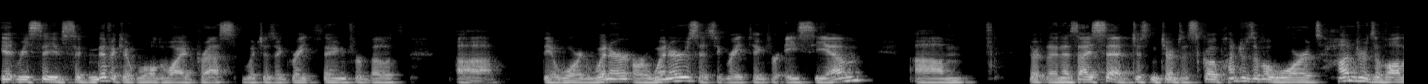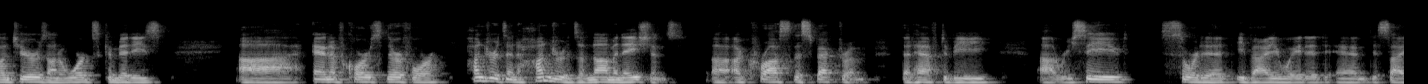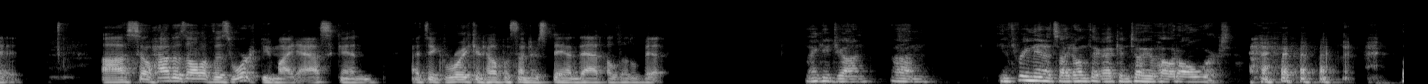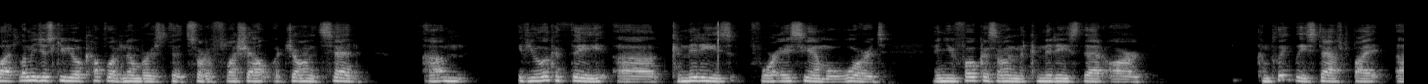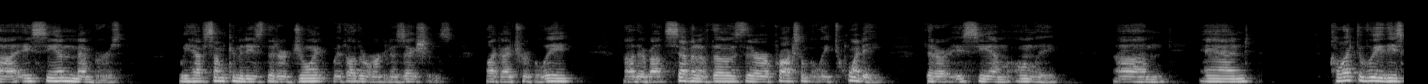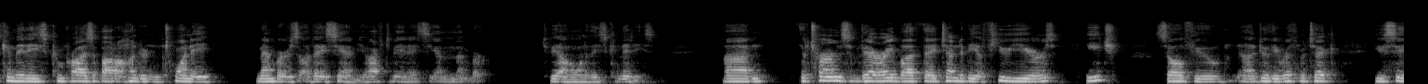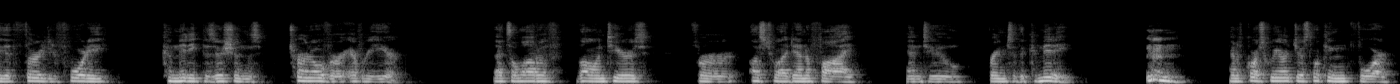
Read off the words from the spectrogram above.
it receives significant worldwide press, which is a great thing for both uh, the award winner or winners. It's a great thing for ACM. Um, and as I said, just in terms of scope, hundreds of awards, hundreds of volunteers on awards committees, uh, and of course, therefore, hundreds and hundreds of nominations uh, across the spectrum that have to be uh, received, sorted, evaluated, and decided. Uh, so how does all of this work, you might ask? And I think Roy can help us understand that a little bit. Thank you, John. Um, in three minutes, I don't think I can tell you how it all works. but let me just give you a couple of numbers that sort of flesh out what John had said. Um, if you look at the uh, committees for ACM awards and you focus on the committees that are completely staffed by uh, ACM members, we have some committees that are joint with other organizations like IEEE. Uh, there are about seven of those. There are approximately 20 that are ACM only. Um, and collectively, these committees comprise about 120 members of ACM. You have to be an ACM member to be on one of these committees. Um, the terms vary, but they tend to be a few years each. So if you uh, do the arithmetic, you see that 30 to 40 committee positions turn over every year. That's a lot of volunteers for us to identify and to bring to the committee. And of course, we aren't just looking for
